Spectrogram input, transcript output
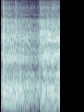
Mm-hmm.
